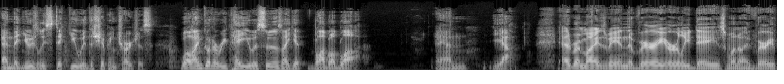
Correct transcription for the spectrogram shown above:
And they usually stick you with the shipping charges. Well, I'm going to repay you as soon as I get blah, blah, blah. And yeah. It reminds me in the very early days when I very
